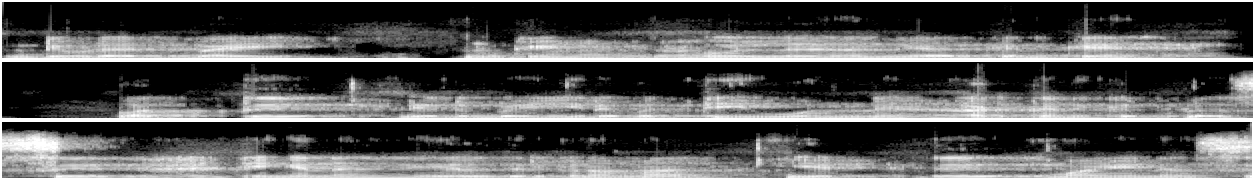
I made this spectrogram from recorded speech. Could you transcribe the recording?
divide by ஓகேங்களா உள்ளங்க இருக்கு எனக்கு? பத்து டிவைட் பை இருபத்தி ஒன்று அடுத்து எனக்கு ப்ளஸ் இங்க என்ன எழுதிருக்கு நம்ம? எட்டு மைனஸ்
